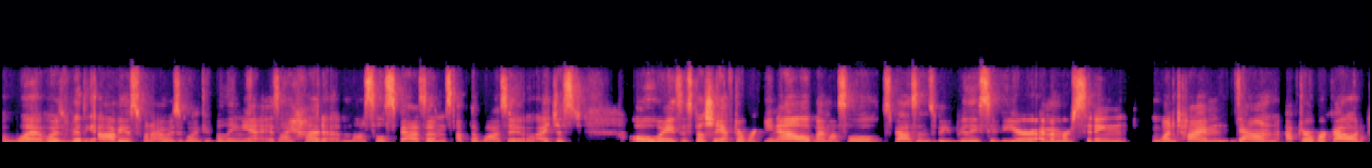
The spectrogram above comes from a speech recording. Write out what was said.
what was really obvious when I was going through bulimia is I had muscle spasms up the wazoo. I just always, especially after working out, my muscle spasms would be really severe. I remember sitting one time down after a workout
